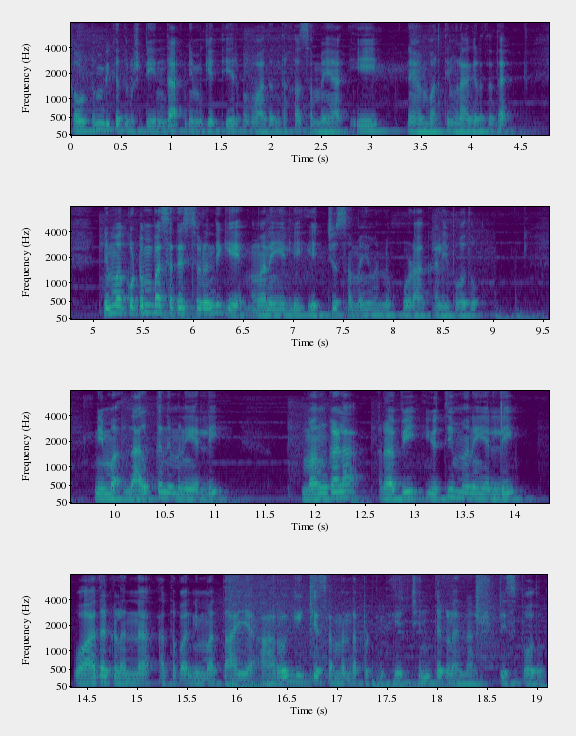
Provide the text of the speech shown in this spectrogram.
ಕೌಟುಂಬಿಕ ದೃಷ್ಟಿಯಿಂದ ನಿಮಗೆ ತೀರ್ಪವಾದಂತಹ ಸಮಯ ಈ ನವೆಂಬರ್ ತಿಂಗಳಾಗಿರ್ತದೆ. ನಿಮ್ಮ ಕುಟುಂಬ ಸದಸ್ಯರೊಂದಿಗೆ ಮನೆಯಲ್ಲಿ ಹೆಚ್ಚು ಸಮಯವನ್ನು ಕೂಡ ಕಳಿಬೋದು ನಿಮ್ಮ ನಾಲ್ಕನೇ ಮನೆಯಲ್ಲಿ ಮಂಗಳ, ರವಿ, ಯುತಿ ಮನೆಯಲ್ಲಿ ವಾದಗಳನ್ನು ಅಥವಾ ನಿಮ್ಮ ತಾಯಿಯ ಆರೋಗ್ಯಕ್ಕೆ ಸಂಬಂಧಪಟ್ಟಂತೆ ಚಿಂತೆಗಳನ್ನು ಸೃಷ್ಟಿಸ್ಬೋದು.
